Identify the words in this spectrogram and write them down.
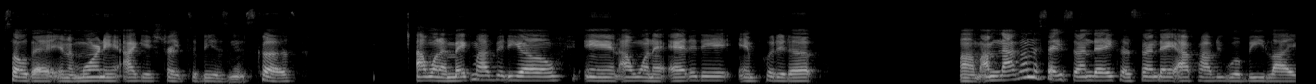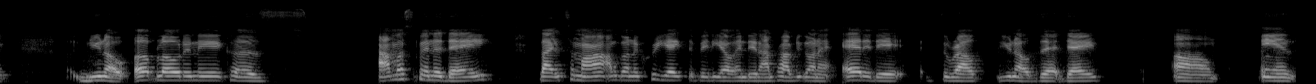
so that in the morning I get straight to business. Cause I want to make my video and I want to edit it and put it up. Um, I'm not going to say Sunday because Sunday I probably will be like, you know, uploading it because I'm going to spend a day. Like tomorrow I'm going to create the video and then I'm probably going to edit it throughout, you know, that day. Um, and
